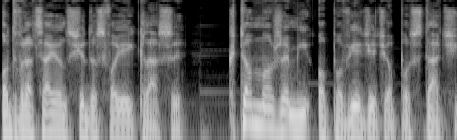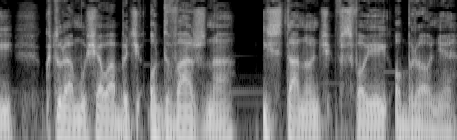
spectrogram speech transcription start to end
odwracając się do swojej klasy. Kto może mi opowiedzieć o postaci, która musiała być odważna i stanąć w swojej obronie?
